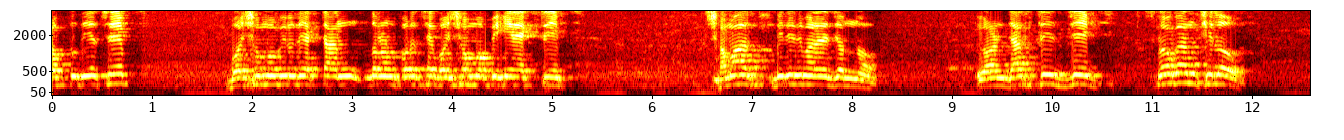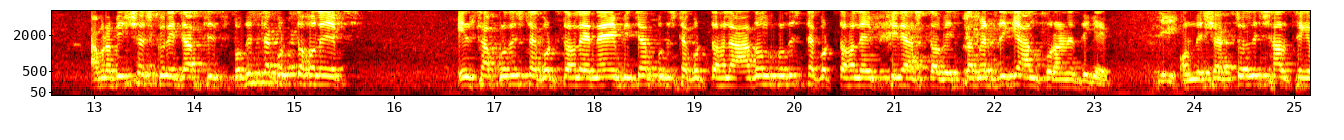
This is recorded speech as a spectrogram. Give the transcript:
রক্ত দিয়েছে, বৈষম্য বিরোধী একটা আন্দোলন করেছে, বৈষম্যবিহীন একটি সমাজ বিনির্মাণের জন্য। জাস্টিস যে স্লোগান ছিল আমরা বিশ্বাস করি জাস্টিস প্রতিষ্ঠা করতে হলে, ইনসাফ প্রতিষ্ঠা করতে হলে, ন্যায় বিচার প্রতিষ্ঠা করতে হলে, আদল প্রতিষ্ঠা করতে হলে ফিরে আসতে হবে ইসলামের দিকে আল কোরআনের দিকে। উনিশশো একচল্লিশ সাল থেকে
